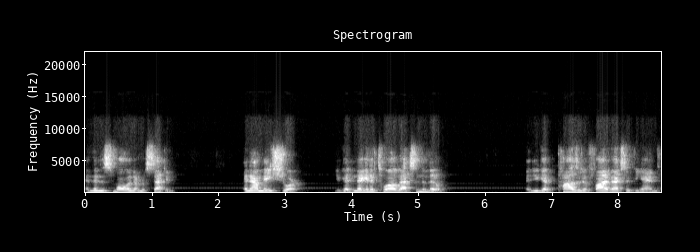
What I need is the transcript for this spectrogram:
and then the smaller number second. And now make sure you get negative 12x in the middle and you get positive 5x at the end.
